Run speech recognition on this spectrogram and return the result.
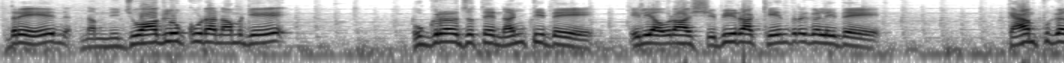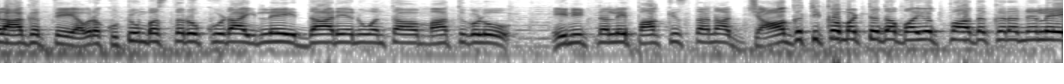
ಅಂದ್ರೆ ನಮ್ ನಿಜವಾಗ್ಲೂ ಕೂಡ ನಮಗೆ ಉಗ್ರರ ಜೊತೆ ನಂಟಿದೆ, ಇಲ್ಲಿ ಅವರ ಶಿಬಿರ ಕೇಂದ್ರಗಳಿದೆ ಕ್ಯಾಂಪ್ಗಳಾಗತ್ತೆ, ಅವರ ಕುಟುಂಬಸ್ಥರು ಕೂಡ ಇಲ್ಲೇ ಇದ್ದಾರೆ ಅನ್ನುವಂತ ಮಾತುಗಳು. ಈ ನಿಟ್ಟಿನಲ್ಲಿ ಪಾಕಿಸ್ತಾನ ಜಾಗತಿಕ ಮಟ್ಟದ ಭಯೋತ್ಪಾದಕರ ನೆಲೆ.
